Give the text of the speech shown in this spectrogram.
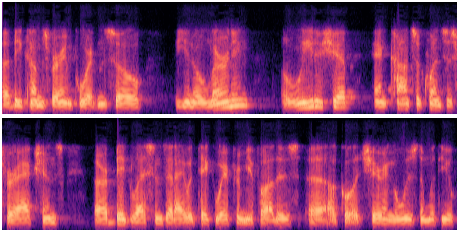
uh, becomes very important. So, you know, learning, leadership, and consequences for actions are big lessons that I would take away from your father's, uh, I'll call it sharing of wisdom with you.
